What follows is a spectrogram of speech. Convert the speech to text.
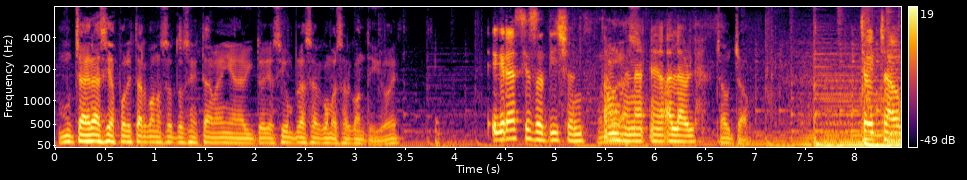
Muchas gracias por estar con nosotros en esta mañana, Victoria. Ha sido un placer conversar contigo. ¿eh? Gracias a ti, Johnny. Estamos en, al habla. Chau, chau. Chau, chau.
